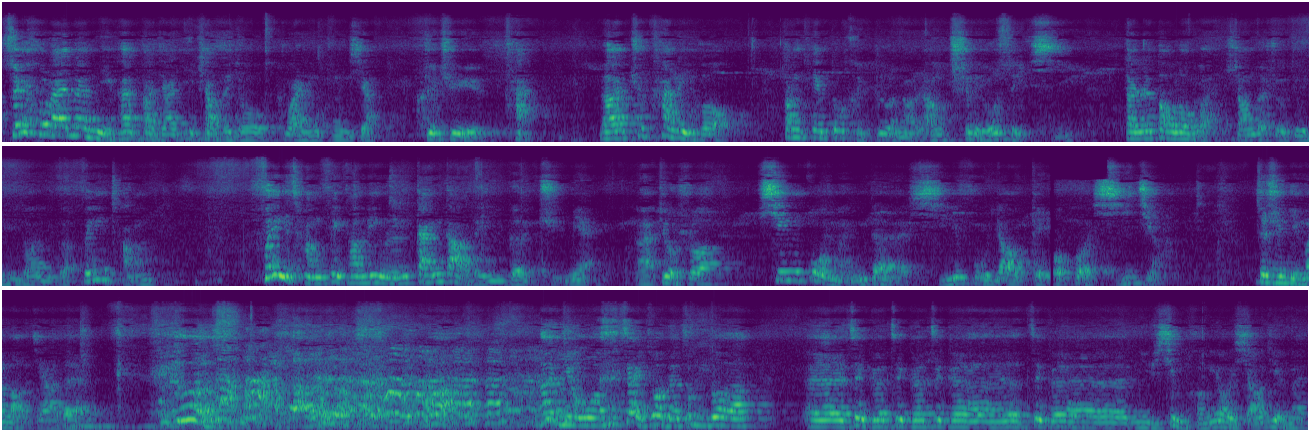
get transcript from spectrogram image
所以后来呢，你看大家一下子就万人空巷，就去看，然后去看了以后，当天都很热闹，然后吃流水席。但是到了晚上的时候，就遇到一个非常、非常、非常令人尴尬的一个局面啊，就是说新过门的媳妇要给婆婆洗脚。这是你们老家的特色，那你我们在座的这么多，呃，这个这个这个这个女性朋友、小姐们，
